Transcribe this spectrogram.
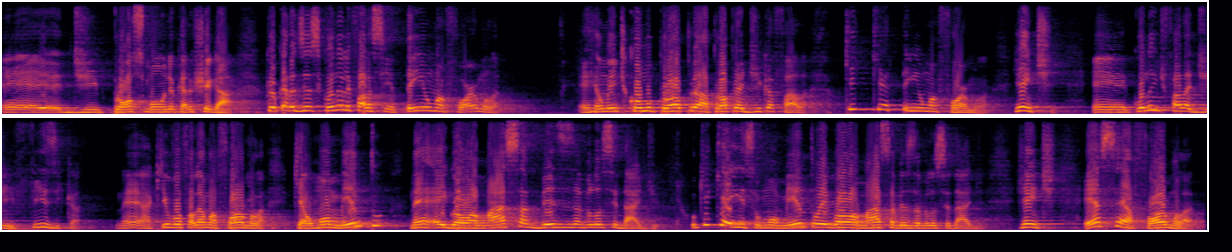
é, de próximo aonde eu quero chegar. O que eu quero dizer é que quando ele fala assim, tenha uma fórmula, é realmente como própria, a própria dica fala. O que, que é tenha uma fórmula? Gente, é, quando a gente fala de física, né, aqui eu vou falar uma fórmula que é o momento né, é igual a massa vezes a velocidade. O que, que é isso? O momento é igual a massa vezes a velocidade. Gente, essa é a fórmula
